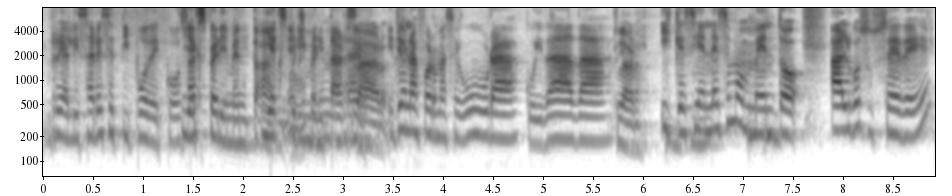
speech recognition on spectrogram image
realizar ese tipo de cosas. Y experimentar, Y experimentarse. Claro. Y de una forma segura, cuidada. Claro. Y que si en ese momento algo sucede,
